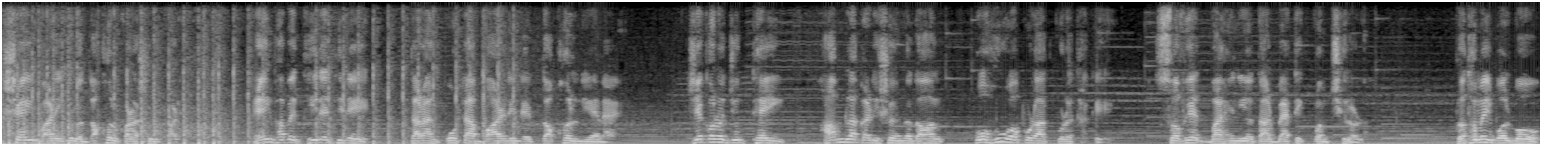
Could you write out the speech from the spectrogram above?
সেই বাড়িগুলো দখল করা শুরু করে। এইভাবে ধীরে ধীরে তারা গোটা বার্লিনের দখল নিয়ে নেয়। যে কোনো যুদ্ধেই হামলাকারী সৈন্যদল বহু অপরাধ করে থাকে। সোভিয়েত বাহিনীও তার ব্যতিক্রম ছিল না। প্রথমেই বলব,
